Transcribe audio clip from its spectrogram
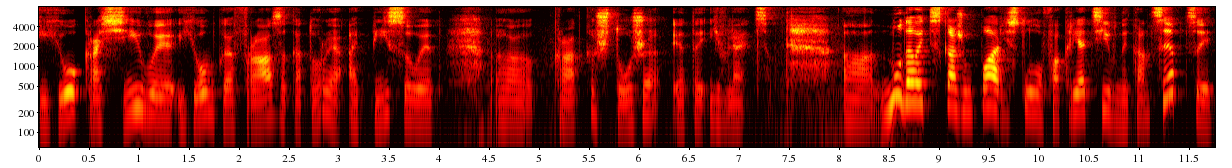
ее красивая, емкая фраза, которая описывает кратко, что же это является. А, ну, давайте скажем паре слов о креативной концепции,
